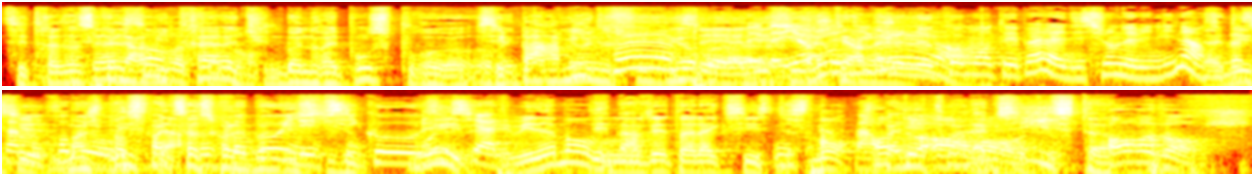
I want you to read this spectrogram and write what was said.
C'est très intéressant. Est-ce que l'arbitraire est une bonne réponse pour. Euh, c'est pas arbitraire. Euh, d'ailleurs, j'ai dit que je ne commentais pas la décision de David Linard. C'est pas ça mon propos. Moi, je pense pas que ça soit la bonne il est psychosocial. Oui, évidemment, vous êtes un laxiste. Bon, en, revanche, en revanche,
